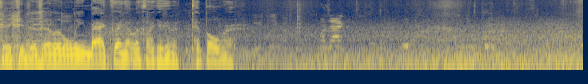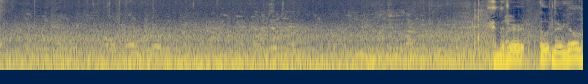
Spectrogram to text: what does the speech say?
Jakey does that little lean back thing. It looks like he's gonna tip over. In the dirt. Oh, there he goes.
